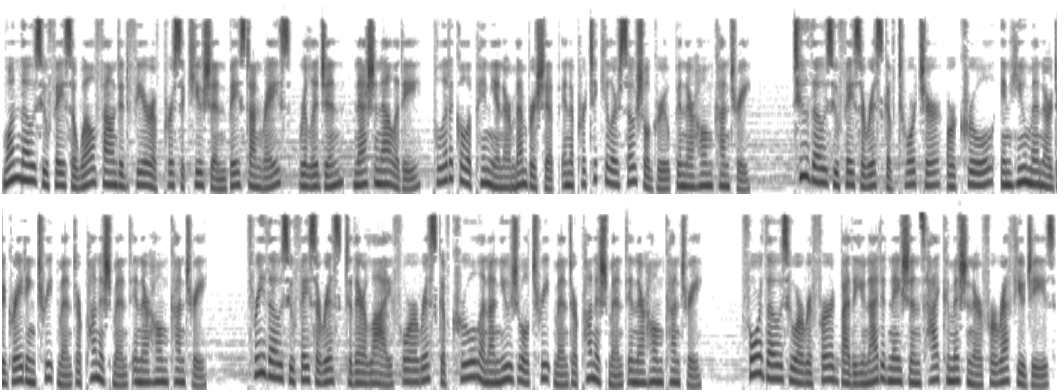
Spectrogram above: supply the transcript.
1. Those who face a well-founded fear of persecution based on race, religion, nationality, political opinion or membership in a particular social group in their home country. 2. Those who face a risk of torture, or cruel, inhuman or degrading treatment or punishment in their home country. 3. Those who face a risk to their life or a risk of cruel and unusual treatment or punishment in their home country. 4. Those who are referred by the United Nations High Commissioner for Refugees,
